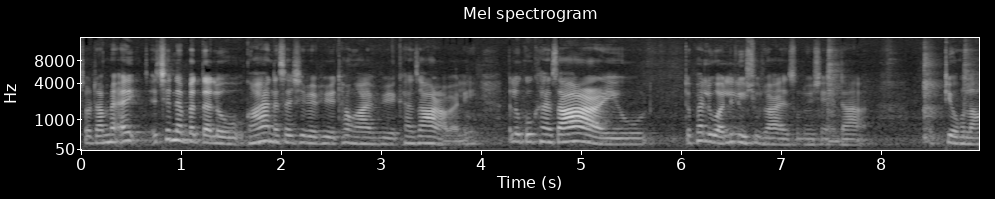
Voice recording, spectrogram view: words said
ဆိုတော့ဒါပေမဲ့အဲ့အချစ်နဲ့ပတ်သက်လို့928ပဲဖြစ်ဖြစ်1500ပဲဖြစ်ဖြစ်ခံစားရတာပဲလေအဲ့လိုကိုခံစားရတာတွေကိုတစ်ဖက်လူကလိလိရှူထားရဲဆိုလို့ရှိရင်ဒါ ပျော်လာ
